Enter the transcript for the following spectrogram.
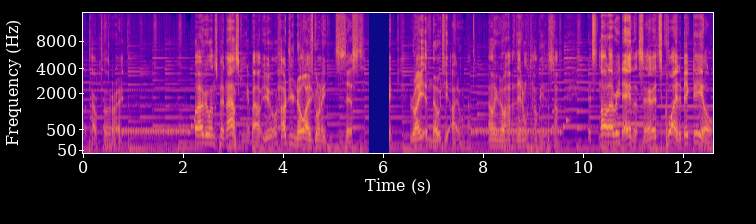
the town to the right. Well, everyone's been asking about you. How'd you know I was going to exist? Like, write a note to you. I don't know. I don't even know how they don't tell me this stuff. It's not every day that's there. It's quite a big deal.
